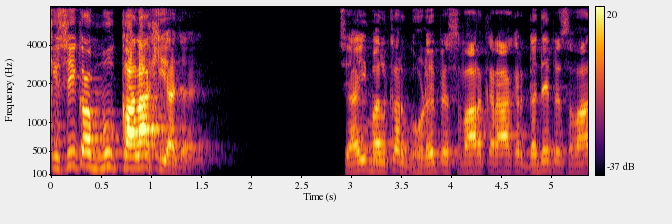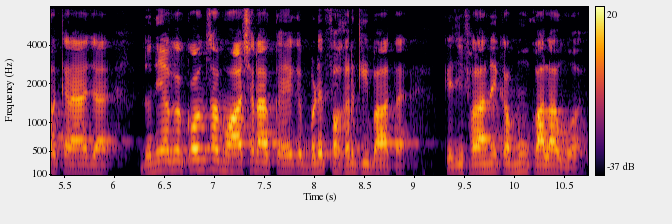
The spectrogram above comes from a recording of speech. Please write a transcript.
کسی کا منہ کالا کیا جائے۔ چائے مل کر گھوڑے پہ سوار کرا کر گدے پہ سوار کرایا جائے۔ دنیا کا کون سا معاشرہ کہے کہ بڑے فخر کی بات ہے کہ جی فلانے کا منہ کالا ہوا۔ ہے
